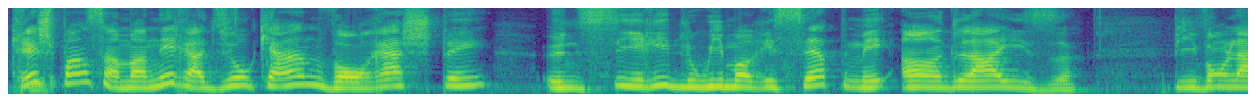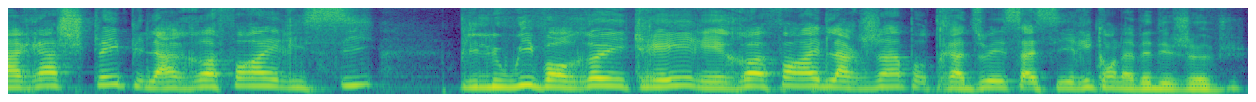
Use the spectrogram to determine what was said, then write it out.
Chris, je pense à un moment donné, Radio Cannes vont racheter une série de Louis Morissette, mais anglaise. Puis ils vont la racheter puis la refaire ici. Puis Louis va réécrire et refaire de l'argent pour traduire sa série qu'on avait déjà vue.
